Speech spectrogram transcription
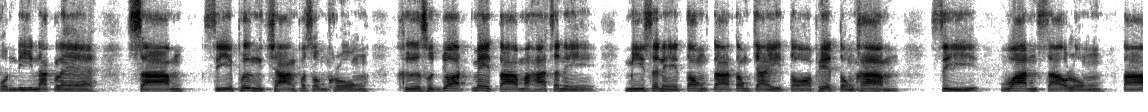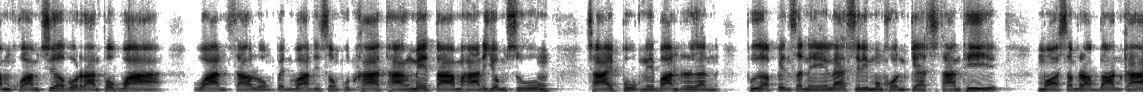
ผลดีนักแล 3. สีพึ่งช้างผสมโขง คือสุดยอดเมตตามหาเสน่ห์มีเสน่ห์ต้องตาต้องใจต่อเพศตรงข้าม 4. ว่านสาวหลงตามความเชื่อโบราณพบว่า ว่านสาวหลงเป็นว่านที่ทรงคุณค่าทางเมตตามหานิยมสูง ใช้ปลูกในบ้านเรือน เพื่อเป็นเสน่ห์และสิริมงคลแก่สถานที่ เหมาะสำหรับร้านค้า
